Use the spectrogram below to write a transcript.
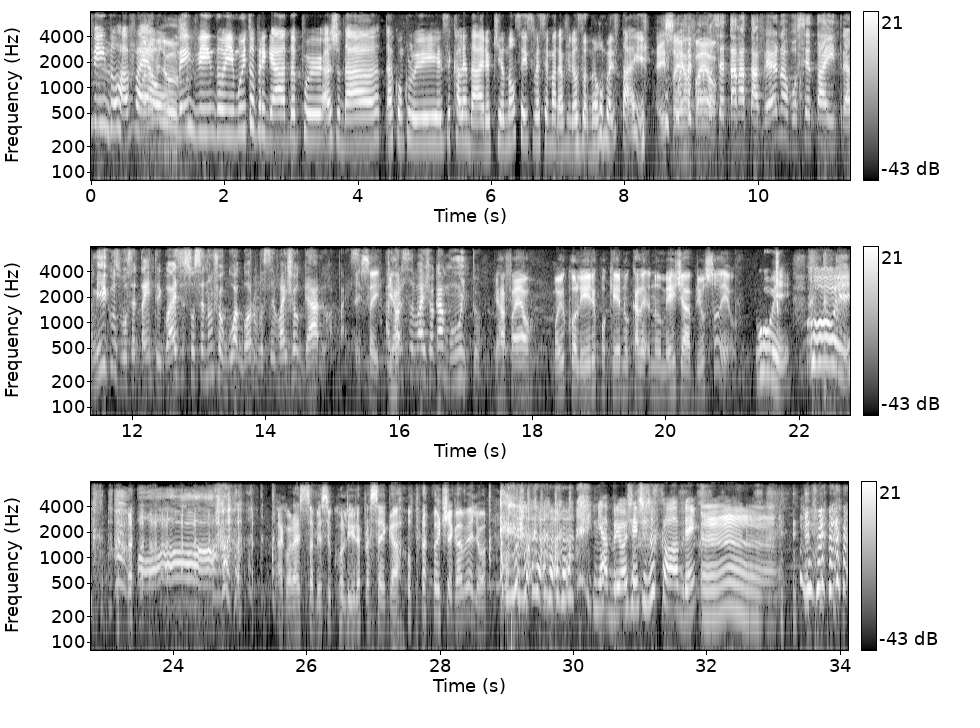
Bem-vindo, Rafael. Bem-vindo e muito obrigada por ajudar a concluir esse calendário que eu não sei se vai ser maravilhoso ou não, mas tá aí. É isso aí, Mas Rafael. agora você tá na taverna, você tá entre amigos, você tá entre iguais, e se você não jogou agora, você vai jogar, meu rapaz. É isso aí. E, Agora Ra- você vai jogar muito. e Rafael, põe o colírio porque no, no mês de abril sou eu. Ui, ui. Oh! Agora é saber se o colírio é pra cegar ou pra enxergar melhor. em abril a gente descobre, hein? Hum.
